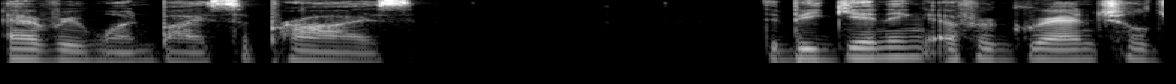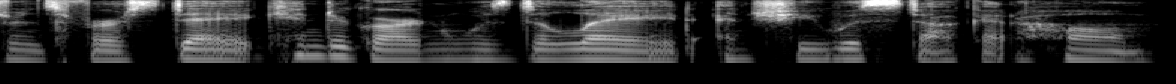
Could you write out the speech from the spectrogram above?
everyone by surprise. The beginning of her grandchildren's first day at kindergarten was delayed, and she was stuck at home.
